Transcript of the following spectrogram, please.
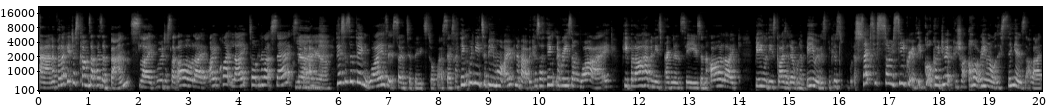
and I feel like it just comes up as a bants. Like we were just like, oh, like I quite like talking about sex. yeah, And yeah. This is the thing. Why is it so taboo to talk about sex? I think we need to be more open about it because I think the reason why people are having these pregnancies and are like being with these guys I don't want to be with is because sex is so secretive that you've got to go do it because you're like, oh, I really know what this thing is that like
